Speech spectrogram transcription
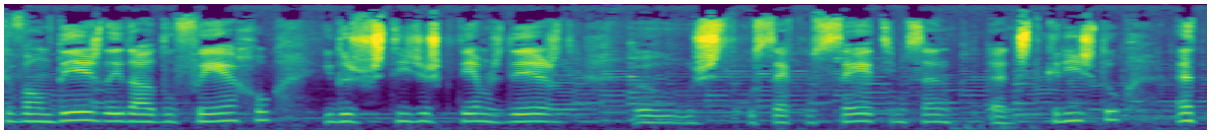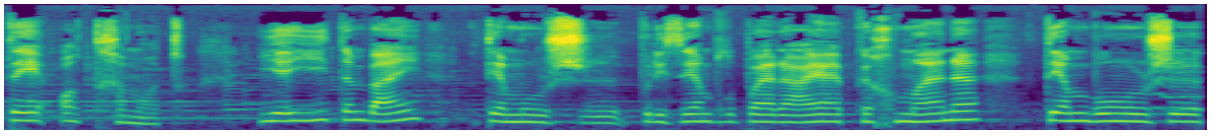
que vão desde a Idade do Ferro e dos vestígios que temos desde uh, o século VII antes de Cristo até ao terremoto. E aí também temos, eh, por exemplo, para a época romana, temos eh,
